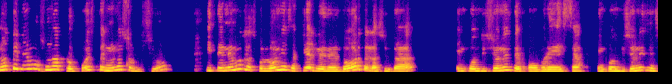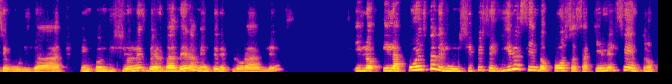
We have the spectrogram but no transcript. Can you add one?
no tenemos una propuesta ni una solución. Y tenemos las colonias aquí alrededor de la ciudad en condiciones de pobreza, en condiciones de inseguridad, en condiciones verdaderamente deplorables. Y, lo, y la apuesta del municipio es seguir haciendo cosas aquí en el centro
